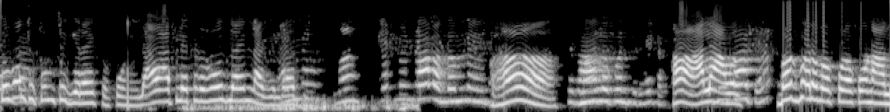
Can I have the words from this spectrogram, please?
तो म्हणतो तुमचे गिरायक कोणी? लाव आपल्याकडे रोज लाईन लागेल रात्री. हा. हा आला आवाज. बघ बरं बघ कोण- कोण आलं.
